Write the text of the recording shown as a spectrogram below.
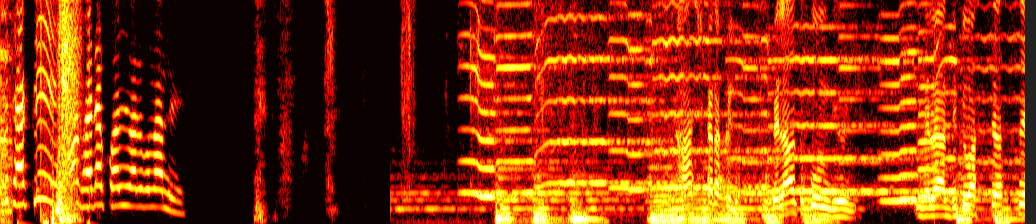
তুই থাকলি আমার ভাইটা খোয়াতে পারব না নে। ঘাস কাটা হইল। বেলাও তো কম দিয়ে হইল। বেলা দুটো বাজতে আসছে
